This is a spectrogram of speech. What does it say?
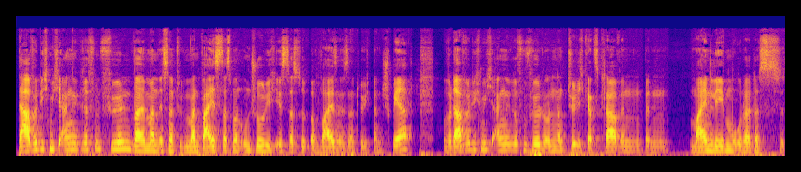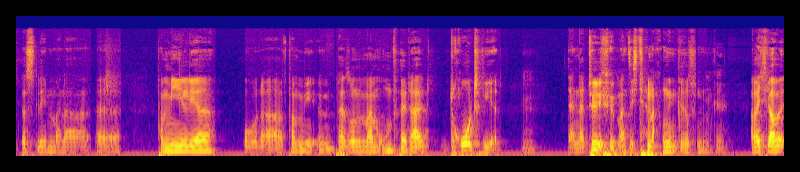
da würde ich mich angegriffen fühlen, weil man ist natürlich, man weiß, dass man unschuldig ist, das zu beweisen ist natürlich dann schwer. Aber da würde ich mich angegriffen fühlen und natürlich ganz klar, wenn, wenn mein Leben oder das, das Leben meiner äh, Familie oder Familie, Person in meinem Umfeld halt droht wird, mhm. dann natürlich fühlt man sich dann angegriffen. Okay. Aber ich glaube,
